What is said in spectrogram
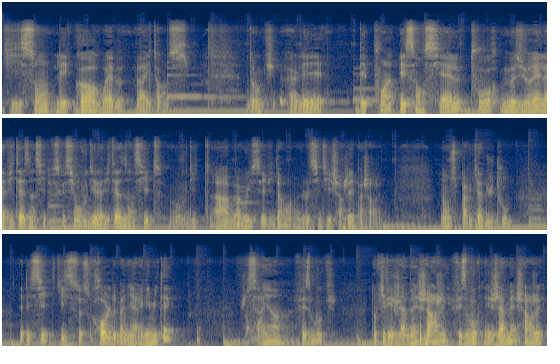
qui sont les Core Web Vitals. Donc euh, les, des points essentiels pour mesurer la vitesse d'un site. Parce que si on vous dit la vitesse d'un site, vous vous dites Ah bah oui, c'est évident, le site est chargé, n'est pas chargé. Non, c'est pas le cas du tout. Il y a des sites qui se scrollent de manière illimitée. J'en sais rien, Facebook. Donc il est jamais chargé. Facebook n'est jamais chargé,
